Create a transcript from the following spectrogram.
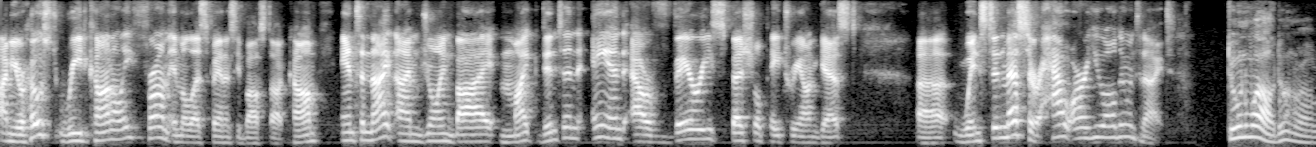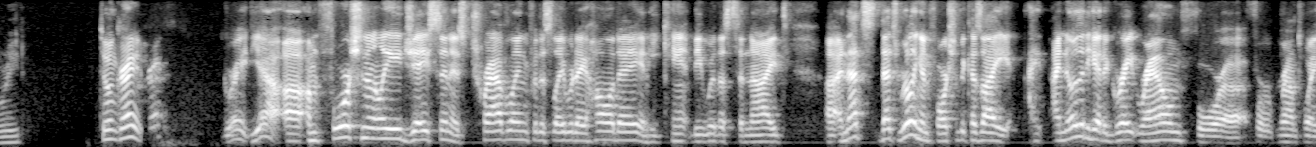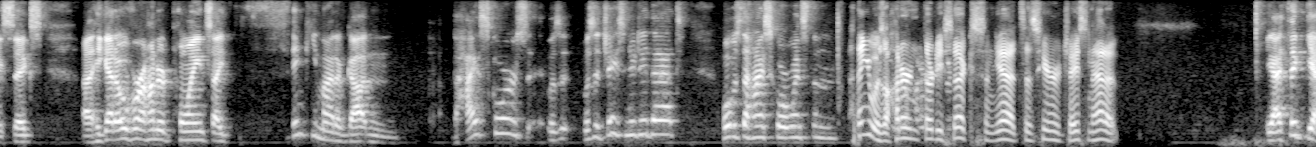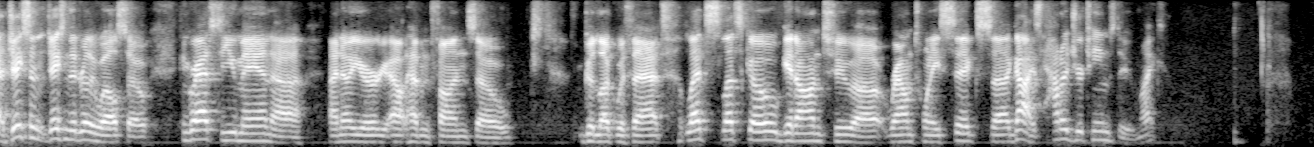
I'm your host, Reed Connolly from MLSFantasyBoss.com. And tonight I'm joined by Mike Denton and our very special Patreon guest, uh, Winston Messer. How are you all doing tonight? Doing well, doing well, Reed. Doing great. Great. Yeah. Uh, unfortunately, Jason is traveling for this Labor Day holiday and he can't be with us tonight. Uh, and that's that's really unfortunate because I, I, I know that he had a great round for uh, for round 26. Uh, he got over 100 points. I think he might have gotten the highest scores. Was it was it Jason who did that? What was the high score, Winston? I think it was 136, and yeah, it says here Jason had it. Yeah, I think yeah, Jason Jason did really well. So congrats to you, man. Uh, I know you're, you're out having fun, so good luck with that. Let's let's go get on to uh, round 26, uh, guys. How did your teams do, Mike?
